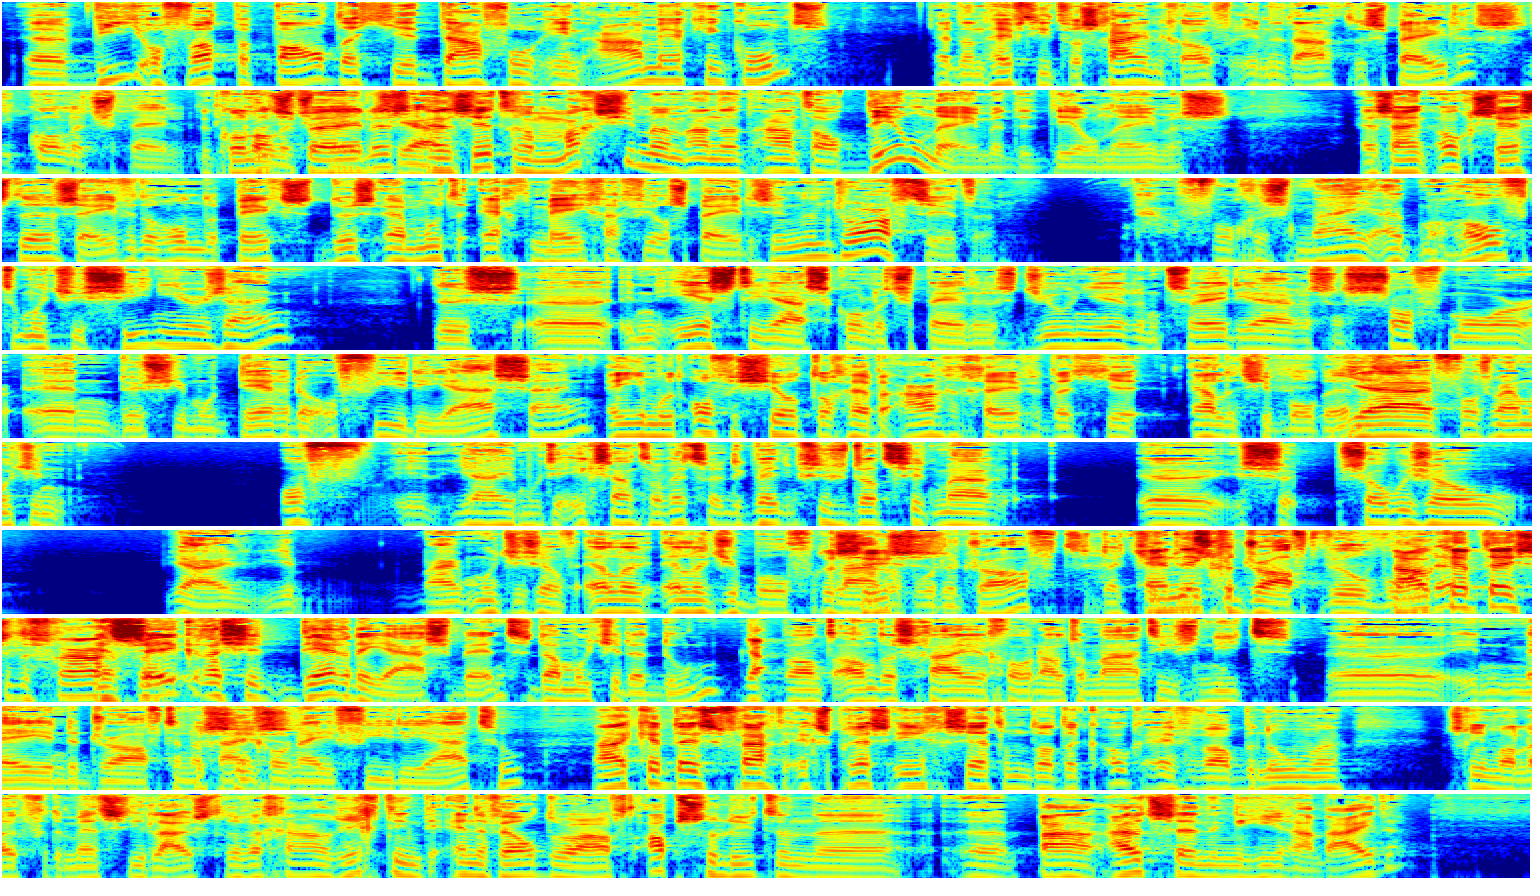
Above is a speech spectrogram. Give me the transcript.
Eh, wie of wat bepaalt dat je daarvoor in aanmerking komt? En dan heeft hij het waarschijnlijk over inderdaad de spelers. Die college spelers. De college spelers. ja. En zit er een maximum aan het aantal deelnemende deelnemers? Er zijn ook zesde, zevende ronde picks. Dus er moeten echt mega veel spelers in een draft zitten. Nou, volgens mij uit mijn hoofd moet je senior zijn. Dus eh in eerste jaar college speler is junior, in tweede jaar is een sophomore en dus je moet derde of vierde jaar zijn. En je moet officieel toch hebben aangegeven dat je eligible bent. Ja, volgens mij moet je een, of ja, je moet een x aantal wedstrijden. Ik weet niet precies hoe dat zit, maar eh, sowieso ja, je maar moet jezelf eli- eligible verklaren Precies. voor de draft. Dat je En dus ik- gedraft wil worden. Nou, ik heb deze de vraag. En zeker als je derdejaars bent, dan moet je dat doen. Ja. Want anders ga je gewoon automatisch niet eh, in, mee in de draft. En dan ga je gewoon naar je vierde jaar toe. Nou, ik heb deze vraag expres ingezet omdat ik ook even wil benoemen. Misschien wel leuk voor de mensen die luisteren. We gaan richting de NFL draft absoluut een eh, een paar uitzendingen hier aan wijden.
